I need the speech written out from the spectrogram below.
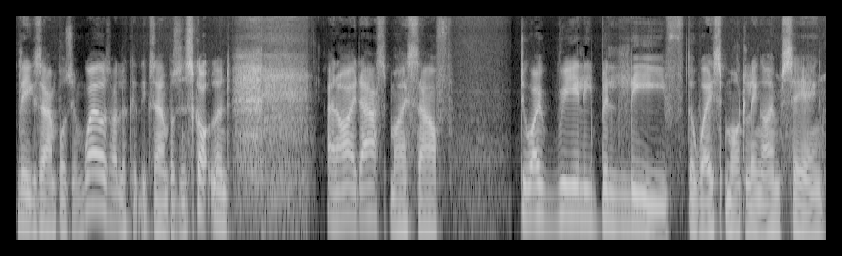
the examples in Wales, I'd look at the examples in Scotland, and I'd ask myself, do I really believe the waste modelling I'm seeing?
